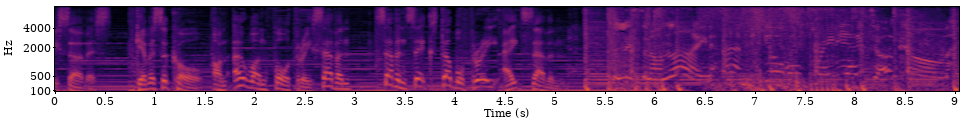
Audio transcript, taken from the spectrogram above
service. Give us a call on 01437 763387. Listen online at purewestradio.com.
